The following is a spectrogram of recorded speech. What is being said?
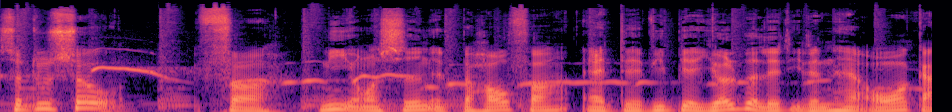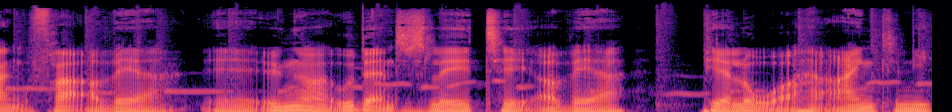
Så du så for ni år siden et behov for, at øh, vi bliver hjulpet lidt i den her overgang fra at være øh, yngre uddannelseslæge til at være PLO og have egen klinik.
